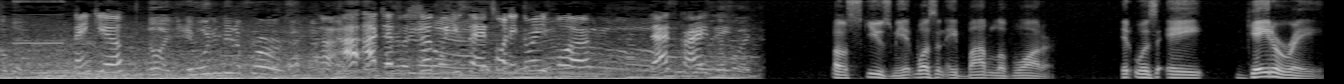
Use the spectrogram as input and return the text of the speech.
Okay. Thank you. Uh, No, it wouldn't be the first. I, I just was shook when you said twenty-three for. That's crazy. Oh, excuse me. It wasn't a bottle of water. It was a Gatorade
